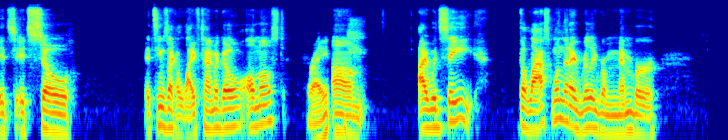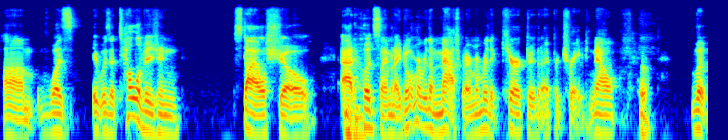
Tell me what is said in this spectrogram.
it's it's so. It seems like a lifetime ago, almost. Right. Um, I would say the last one that I really remember um, was it was a television style show at mm-hmm. Hoodslam, and I don't remember the match, but I remember the character that I portrayed. Now, sure let,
